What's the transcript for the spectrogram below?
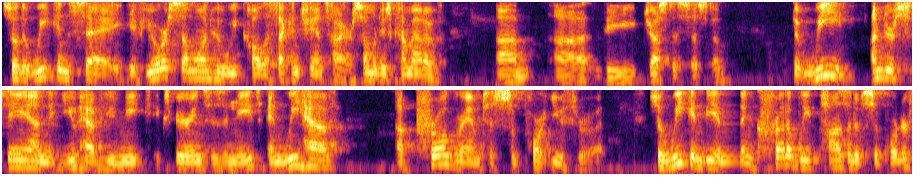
so that we can say if you're someone who we call a second chance hire, someone who's come out of um, uh, the justice system, that we understand that you have unique experiences and needs, and we have a program to support you through it. So we can be an incredibly positive supporter,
